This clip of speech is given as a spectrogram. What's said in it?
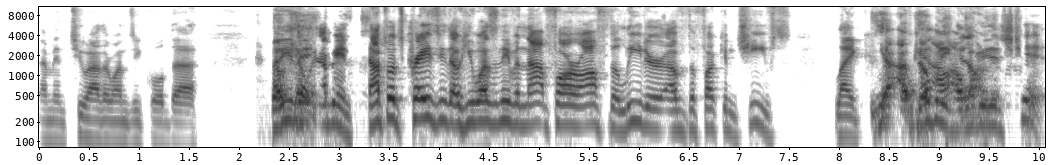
I mean, two other ones equaled. Uh, but either Okay. way, I mean, that's what's crazy though. He wasn't even that far off the leader of the fucking Chiefs. Like Yeah, okay. nobody, I- I nobody did shit.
